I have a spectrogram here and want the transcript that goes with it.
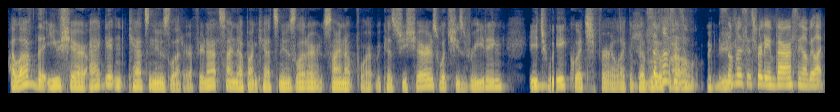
I love that you share. I get in Kat's newsletter. If you're not signed up on Kat's newsletter, sign up for it because she shares what she's reading each mm-hmm. week, which for like a bibliophile. Sometimes it's, sometimes it's really embarrassing. I'll be like,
